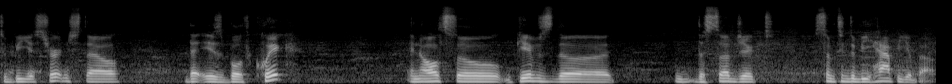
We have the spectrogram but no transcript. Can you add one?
to be a certain style that is both quick and also gives the, the subject something to be happy about.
